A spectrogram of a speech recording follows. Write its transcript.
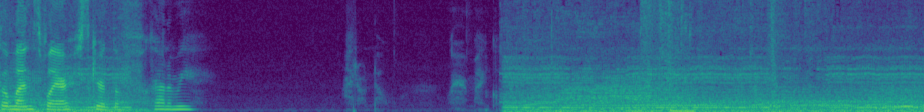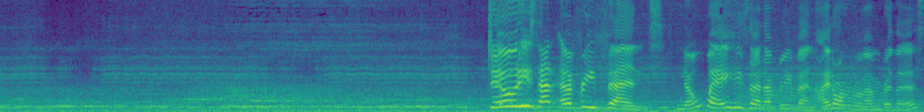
the lens flare scared the fuck out of me. He's at every vent. No way he's at every vent. I don't remember this.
